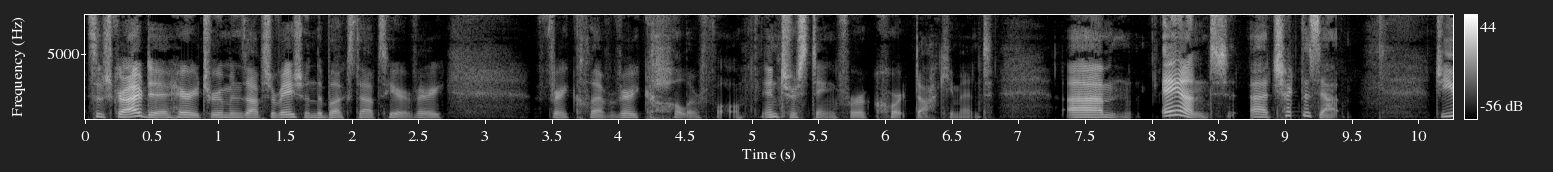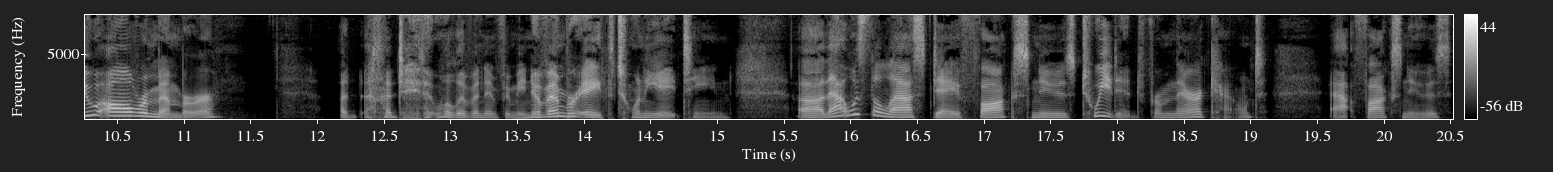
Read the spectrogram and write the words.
subscribe to Harry Truman's observation. The buck stops here. Very, very clever. Very colorful. Interesting for a court document. Um, and uh, check this out. Do you all remember a, a day that will live in infamy? November eighth, twenty eighteen. Uh, that was the last day Fox News tweeted from their account at Fox News,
